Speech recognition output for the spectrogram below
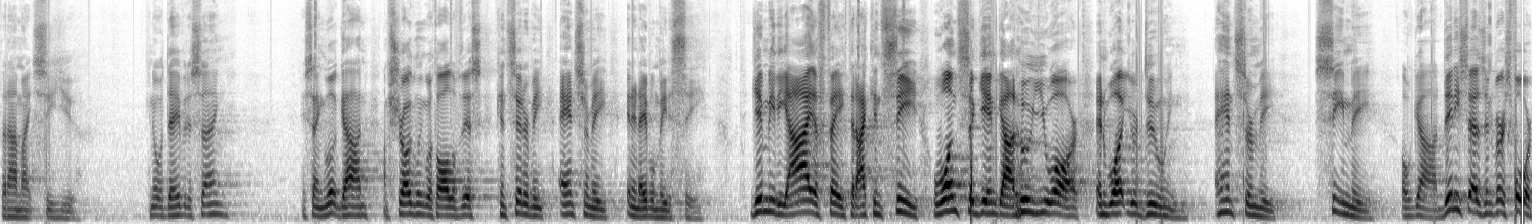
that I might see you. You know what David is saying? He's saying, Look, God, I'm struggling with all of this. Consider me, answer me, and enable me to see. Give me the eye of faith that I can see once again, God, who you are and what you're doing. Answer me, see me, oh God. Then he says in verse 4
